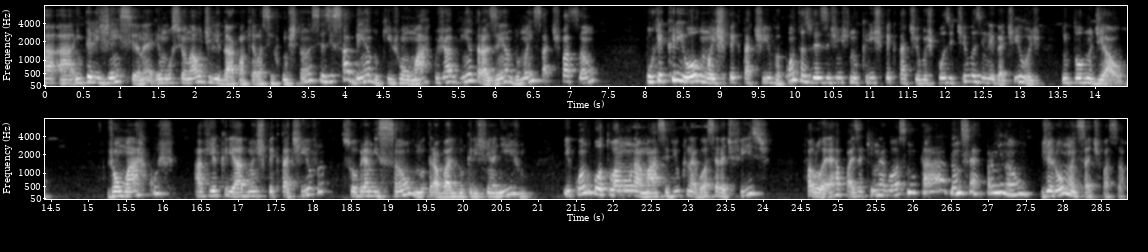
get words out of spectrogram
a, a inteligência né, emocional de lidar com aquelas circunstâncias e sabendo que João Marcos já vinha trazendo uma insatisfação, porque criou uma expectativa. Quantas vezes a gente não cria expectativas positivas e negativas em torno de algo? João Marcos havia criado uma expectativa sobre a missão no trabalho do cristianismo, e quando botou a mão na massa e viu que o negócio era difícil, falou: É, rapaz, aqui o negócio não está dando certo para mim, não. Gerou uma insatisfação.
